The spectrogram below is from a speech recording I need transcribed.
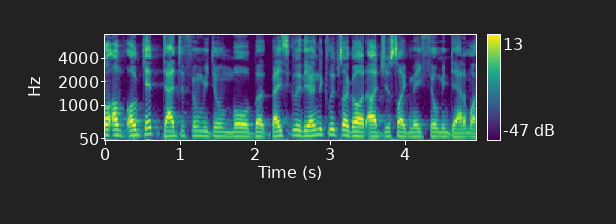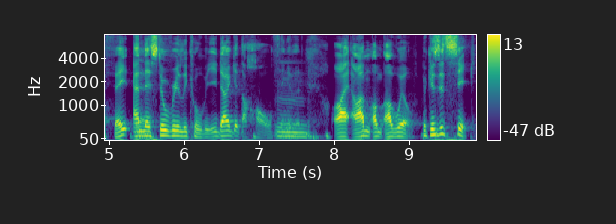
I'll, I'll get Dad to film me doing more, but basically the only clips I got are just like me filming down at my feet, and they're still really cool. But you don't get the whole thing of Mm. it. I I'm, I'm, I will because it's sick.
